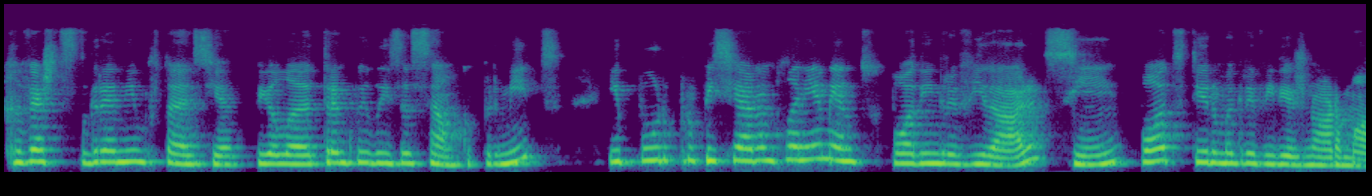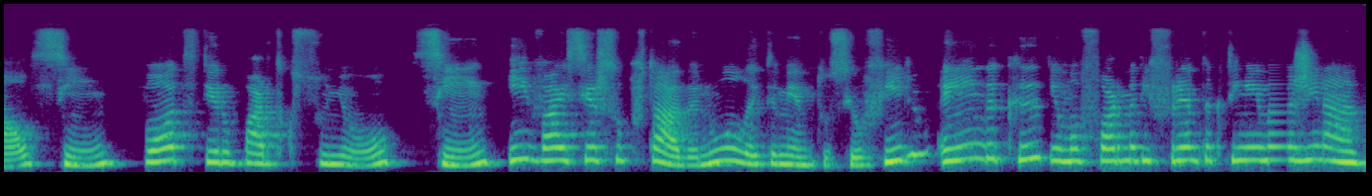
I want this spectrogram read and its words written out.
reveste-se de grande importância pela tranquilização que permite e por propiciar um planeamento. Pode engravidar, sim, pode ter uma gravidez normal, sim, pode ter o parto que sonhou, sim, e vai ser suportada no aleitamento do seu filho, ainda que de uma forma diferente da que tinha imaginado.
